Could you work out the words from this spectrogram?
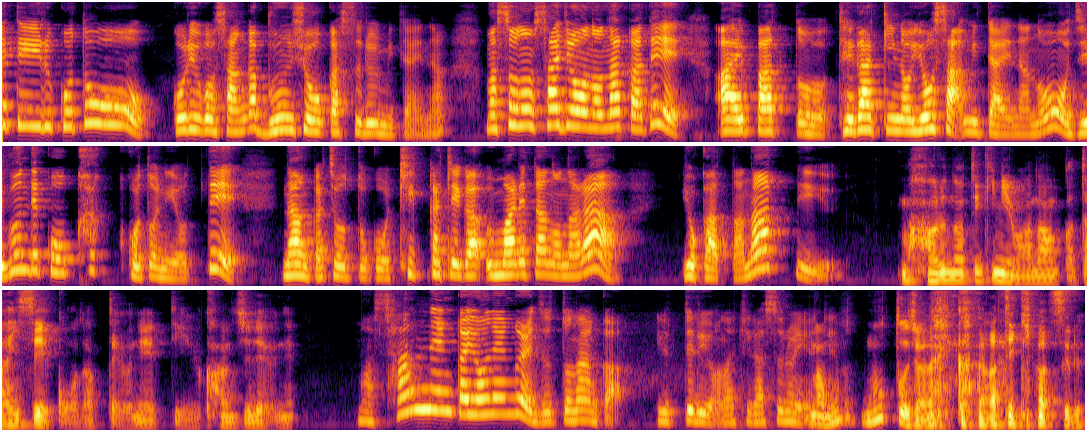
えていることをゴリゴさんが文章化するみたいな。まあ、その作業の中で iPad 手書きの良さみたいなのを自分でこう書くことによって、なんかちょっとこうきっかけが生まれたのならよかったなっていう。まあ、春菜的にはなんか大成功だったよねっていう感じだよね。まあ、3年か4年ぐらいずっとなんか言ってるような気がするんやけど。まあ、もっとじゃないかなって気がする。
